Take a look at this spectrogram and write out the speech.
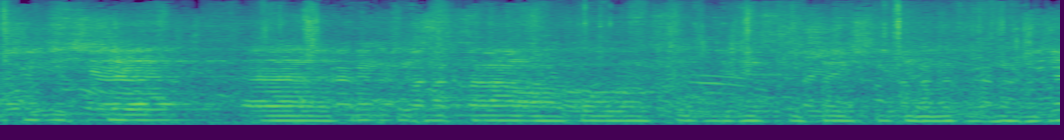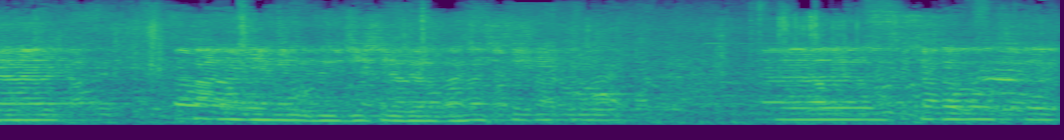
oczywiście, e, prędkość maksymalna około 126 km na godzinę, spalanie między 10 a 12 litrów. E, ciekawostek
